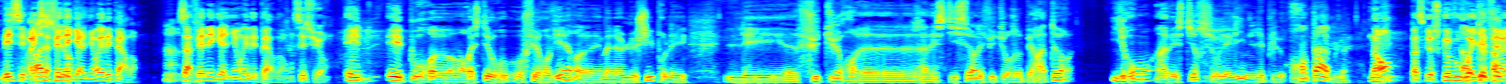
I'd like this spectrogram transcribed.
mais c'est vrai Pas que ça fait des gagnants et des perdants. Ah. Ça fait des gagnants et des perdants, c'est sûr. Et, et pour euh, en rester au, au ferroviaire, euh, Emmanuel Le Chypre, les, les euh, futurs euh, investisseurs, les futurs opérateurs iront investir sur les lignes les plus rentables. Non, parce que ce que vous Alors, voyez, que par,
